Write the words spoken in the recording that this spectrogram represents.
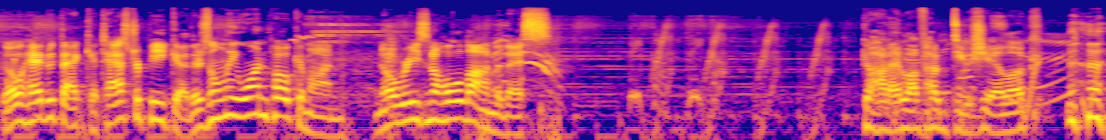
Go ahead with that Catastropika. There's only one Pokemon. No reason to hold on to this. God, I love how douchey I look.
